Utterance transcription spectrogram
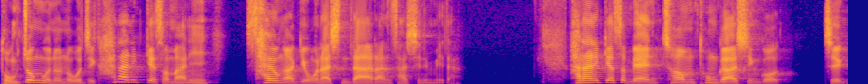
동쪽 문은 오직 하나님께서만이 사용하기 원하신다라는 사실입니다. 하나님께서 맨 처음 통과하신 곳, 즉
